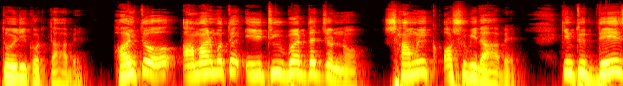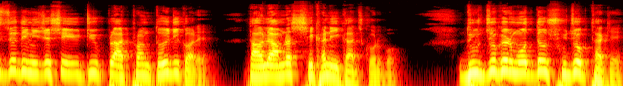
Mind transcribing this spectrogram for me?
তৈরি করতে হবে। হয়তো আমার মতো ইউটিউবারদের জন্য সাময়িক অসুবিধা হবে। কিন্তু দেশ যদি নিজস্ব ইউটিউব প্ল্যাটফর্ম তৈরি করে, তাহলে আমরা সেখানেই কাজ করব। দুর্যোগের মধ্যেও সুযোগ থাকে,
